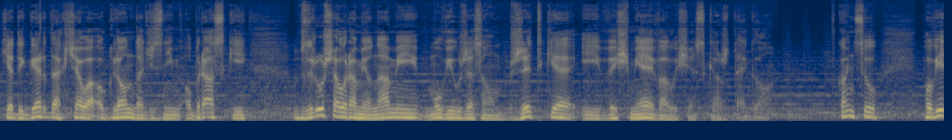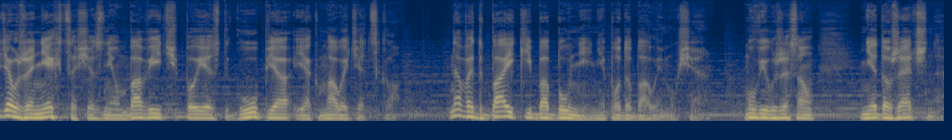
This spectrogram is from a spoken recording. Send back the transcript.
Kiedy Gerda chciała oglądać z nim obrazki, wzruszał ramionami, mówił, że są brzydkie i wyśmiewał się z każdego. W końcu powiedział, że nie chce się z nią bawić, bo jest głupia jak małe dziecko. Nawet bajki babuni nie podobały mu się. Mówił, że są niedorzeczne,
